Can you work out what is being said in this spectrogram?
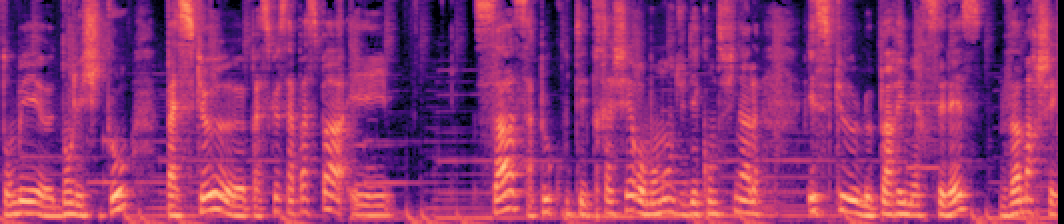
tomber euh, dans les chicots parce que, parce que ça passe pas. Et ça, ça peut coûter très cher au moment du décompte final. Est-ce que le Paris Mercedes va marcher?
